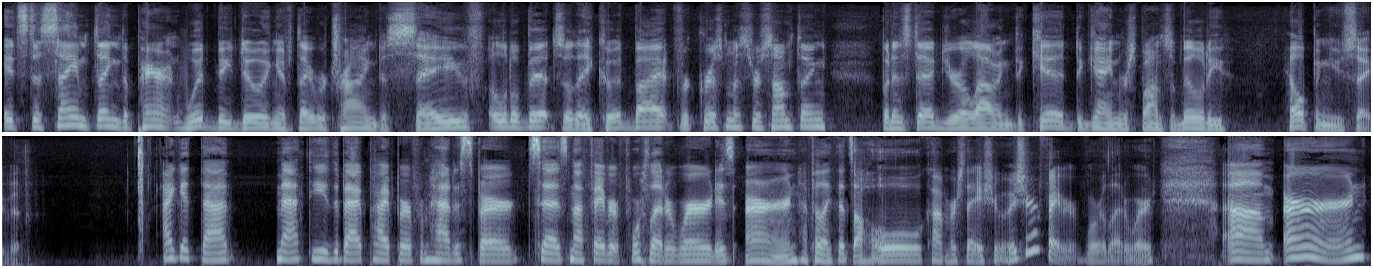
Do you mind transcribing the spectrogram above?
it's the same thing the parent would be doing if they were trying to save a little bit so they could buy it for Christmas or something, but instead you're allowing the kid to gain responsibility helping you save it. I get that. Matthew, the bagpiper from Hattiesburg, says my favorite four-letter word is earn. I feel like that's a whole conversation. What's your favorite four-letter word? Um, earn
